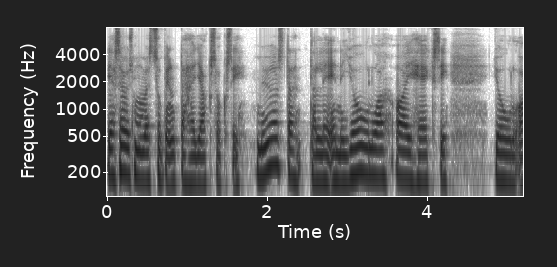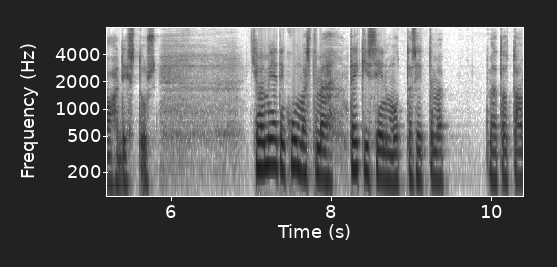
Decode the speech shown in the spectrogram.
ja se olisi mun mielestä sopinut tähän jaksoksi myös tälle ennen joulua aiheeksi jouluahdistus. Ja mä mietin kummasta mä tekisin, mutta sitten mä mä tota,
